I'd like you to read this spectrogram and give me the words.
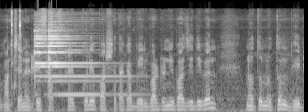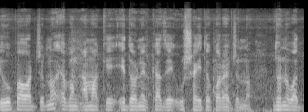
আমার চ্যানেলটি সাবস্ক্রাইব করে পাশে থাকা বেল বাটনটি বাজিয়ে দিবেন নতুন নতুন ভিডিও পাওয়ার জন্য এবং আমাকে এ ধরনের কাজে উৎসাহিত করার জন্য। ধন্যবাদ ভাই।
